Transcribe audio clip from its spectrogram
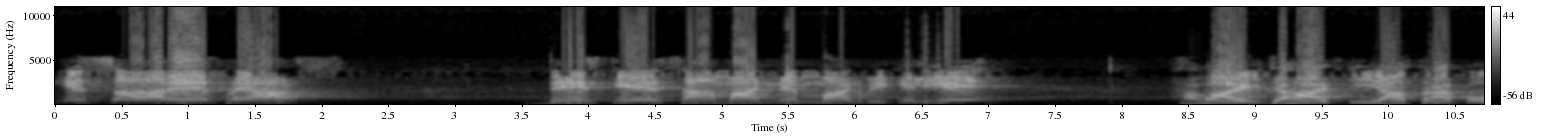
ये सारे प्रयास देश के सामान्य मानवी के लिए हवाई जहाज़ की यात्रा को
